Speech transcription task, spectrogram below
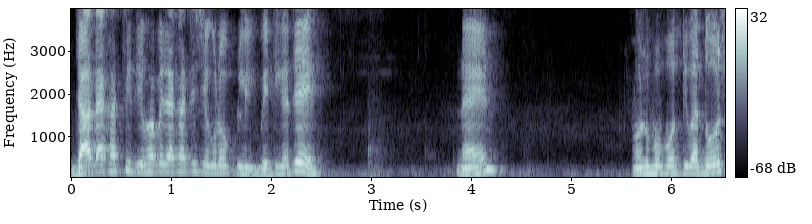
যা দেখাচ্ছি, যেভাবে দেখাচ্ছি, সেগুলো লিখবে, ঠিক আছে? ন্যায়ের অনুপপত্তি বা দোষ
